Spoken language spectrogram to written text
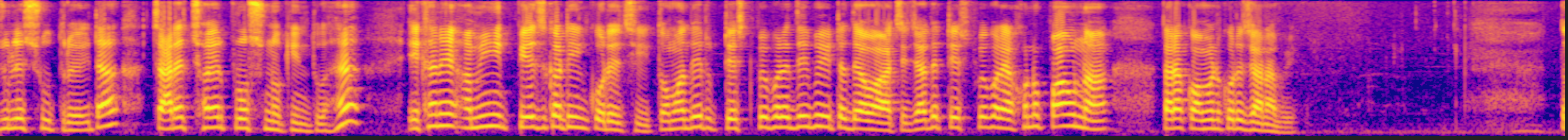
জুলের সূত্র, এটা চারের ছয়ের প্রশ্ন কিন্তু হ্যাঁ? এখানে আমি পেজ কাটিং করেছি, তোমাদের টেস্ট পেপারে দেখবে এটা দেওয়া আছে, যাদের টেস্ট পেপার এখনও পাও না, তারা কমেন্ট করে জানাবে। তো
